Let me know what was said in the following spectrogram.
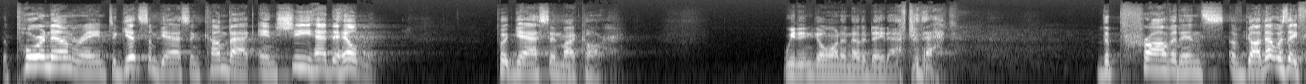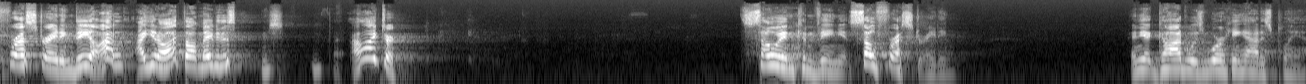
the pouring down rain to get some gas and come back, and she had to help me put gas in my car. We didn't go on another date after that. The providence of God. That was a frustrating deal. I, I you know, I thought maybe this, I liked her. So inconvenient, so frustrating. And yet God was working out his plan.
